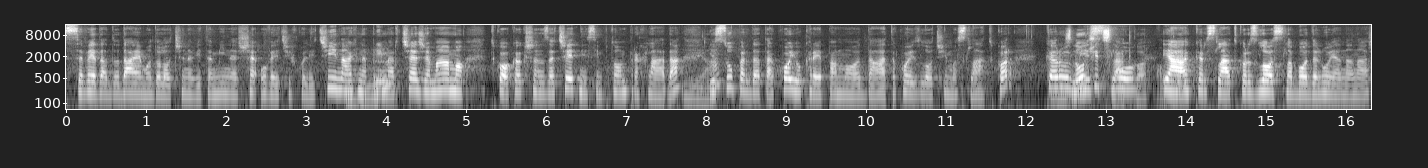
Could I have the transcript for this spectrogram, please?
seveda dodajemo določene vitamine še v večjih količinah. Mhm. Naprimer, če že imamo tako kakšen začetni simptom prehlada, Ja. je super, da takoj ukrepamo, da takoj izločimo sladkor. Ker v Izločiti sladkor, Ja, okej. ker sladkor zelo slabo deluje na naš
